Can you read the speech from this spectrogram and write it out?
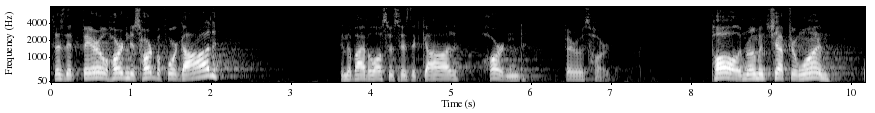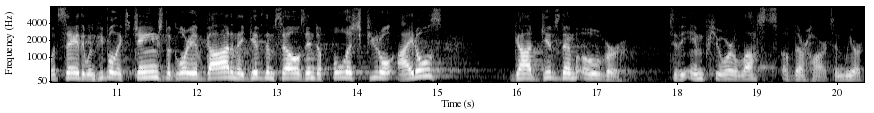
says that Pharaoh hardened his heart before God. And the Bible also says that God hardened Pharaoh's heart. Paul in Romans chapter 1 would say that when people exchange the glory of God and they give themselves into foolish, futile idols, God gives them over to the impure lusts of their hearts, and we are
